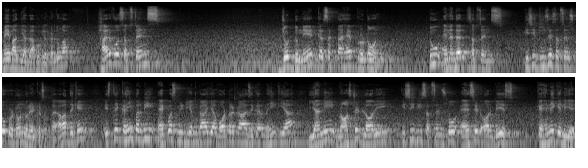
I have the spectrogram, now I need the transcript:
मैं ये बात भी आप आपको क्लियर कर दूँगा। हर वो सब्सटेंस जो डोनेट कर सकता है प्रोटोन टू अनदर सब्सटेंस किसी दूसरे सब्सटेंस को प्रोटोन डोनेट कर सकता है। अब आप देखें, इसने कहीं पर भी एक्वस मीडियम का या वाटर का ज़िक्र नहीं किया, यानी ब्रॉन्स्टेड लॉरी किसी भी सब्सटेंस को एसिड और बेस कहने के लिए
